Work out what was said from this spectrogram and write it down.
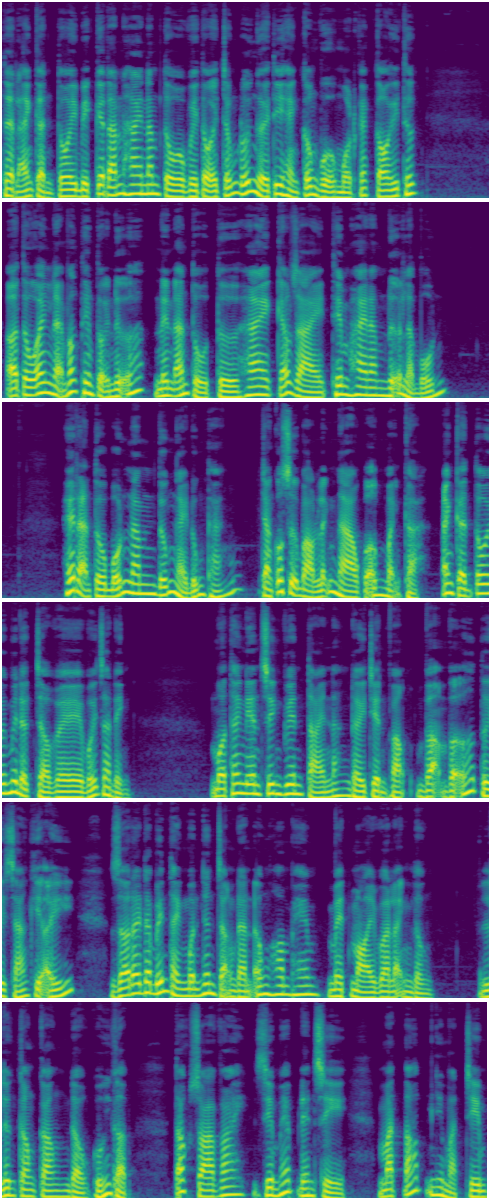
Thế là anh Cần tôi bị kết án 2 năm tù vì tội chống đối người thi hành công vụ một cách có ý thức. Ở tù anh lại mắc thêm tội nữa, nên án tù từ 2 kéo dài thêm 2 năm nữa là 4. Hết hạn tù 4 năm đúng ngày đúng tháng, chẳng có sự bảo lãnh nào của ông Mạnh cả. Anh Cần tôi mới được trở về với gia đình. Một thanh niên sinh viên tài năng đầy triển vọng, vạm vỡ tươi sáng khi ấy, giờ đây đã biến thành một nhân dạng đàn ông hom hem, mệt mỏi và lạnh lùng. Lưng cong cong, đầu cúi gập, tóc xòa vai, diêm mép đen xì, mặt tóp như mặt chim,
